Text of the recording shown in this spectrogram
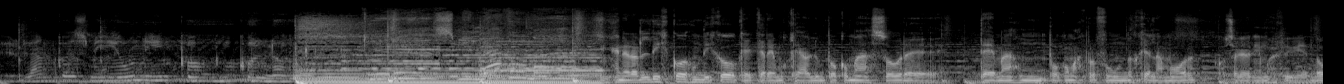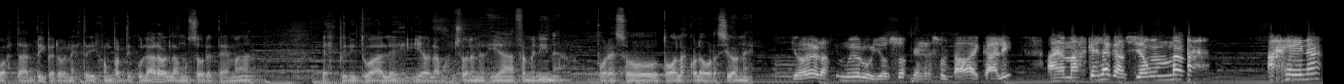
El blanco es mi único color. Tú eres mi lado más. En general el disco es un disco que queremos que hable un poco más sobre temas un poco más profundos que el amor, cosa que venimos escribiendo bastante, pero en este disco en particular hablamos sobre temas espirituales y hablamos mucho de la energía femenina, por eso todas las colaboraciones. Yo de verdad estoy muy orgulloso del resultado de Cali, además que es la canción más ajena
